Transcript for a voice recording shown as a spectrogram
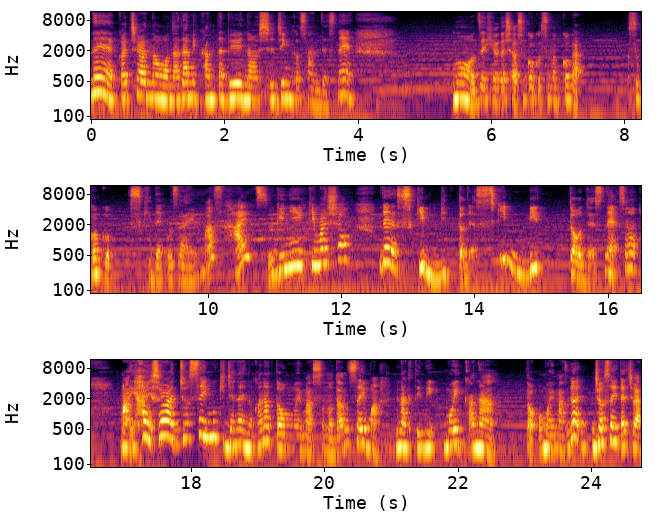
ね、こちらのなだみカンタビリの主人公さんですね。もうぜひ私はすごくその子がすごく好きでございます。はい、次に行きましょう。で、スキビットです。スキビットですね。その、まあ、はりそれは女性向きじゃないのかなと思います。その男性は見なくてもいいかなと思いますが、女性たちは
